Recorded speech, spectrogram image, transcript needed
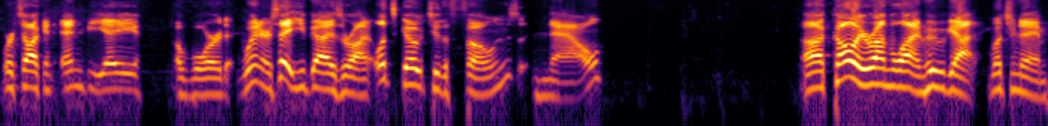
We're talking NBA award winners. Hey, you guys are on. Let's go to the phones now. Uh, caller, you're on the line. Who we got? What's your name?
